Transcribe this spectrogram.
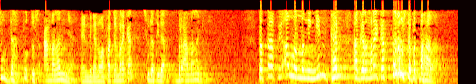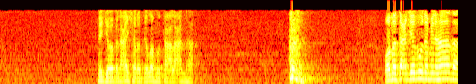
sudah putus amalannya. Dan dengan wafatnya mereka sudah tidak beramal lagi. Tetapi Allah menginginkan agar mereka terus dapat pahala. Ini jawaban Aisyah radhiyallahu taala anha. Wa ma ta'jabuna min hadha?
